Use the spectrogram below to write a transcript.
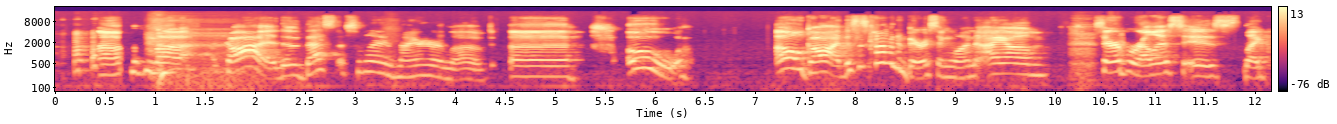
um, uh, God, the best of someone I admired or loved. Uh, oh, oh God, this is kind of an embarrassing one. I um, Sara Bareilles is like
